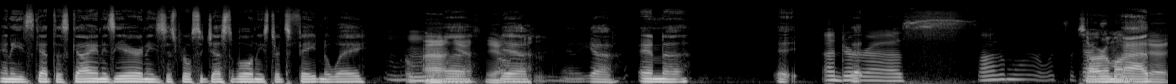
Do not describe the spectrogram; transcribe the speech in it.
and he's got this guy in his ear, and he's just real suggestible, and he starts fading away. Mhm. Uh, Uh, yeah, yeah. Yeah, and yeah, and uh, it, Under uh, Sodomore or what's the guy's Saruman. name? I, yeah,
